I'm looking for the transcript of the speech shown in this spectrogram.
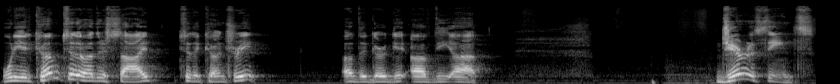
when he had come to the other side, to the country of the, of the uh, Gerasenes.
